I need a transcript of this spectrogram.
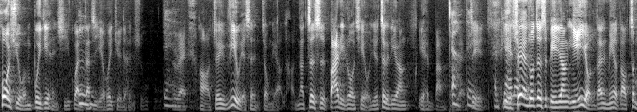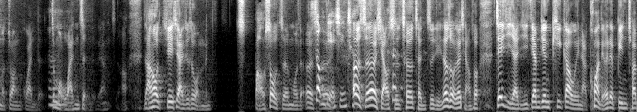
或许我们不一定很习惯，但是也会觉得很舒服，对不对？好，所以 view 也是很重要的。好，那这是巴黎洛切，我觉得这个地方也很棒，对不对？这也也虽然说这是别的地方也有，但是没有到这么壮观的，这么完整的。然后接下来就是我们饱受折磨的二十二十二小时车程之旅。那时候我在想说，这几日一点钟去到位哪，看到那个冰川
